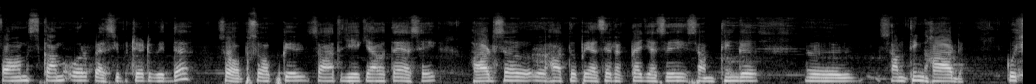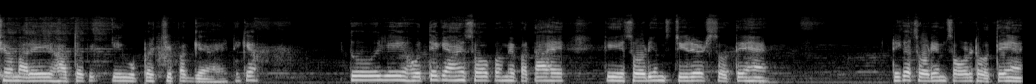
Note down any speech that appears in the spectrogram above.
फॉर्म स्कम और precipitate with the soap soap के साथ ये क्या होता है, ऐसे हार्ड सा हाथों पे ऐसे रखता है जैसे समथिंग समथिंग हार्ड कुछ हमारे हाथों के ऊपर चिपक गया है, ठीक है? तो ये होते क्या हैं? सॉप हमें पता है कि सोडियम स्टीरेट्स होते हैं, ठीक है? सोडियम सॉल्ट होते हैं।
